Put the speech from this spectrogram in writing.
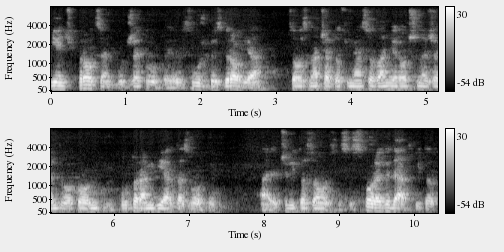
5% budżetu e, służby zdrowia, co oznacza dofinansowanie roczne rzędu około 1,5 miliarda złotych. Czyli to są spore wydatki, to,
